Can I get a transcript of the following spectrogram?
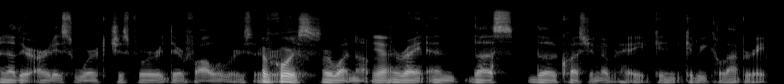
another artist's work just for their followers or, Of course. or whatnot. Yeah. Right. And thus the question of, hey, can could we collaborate?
